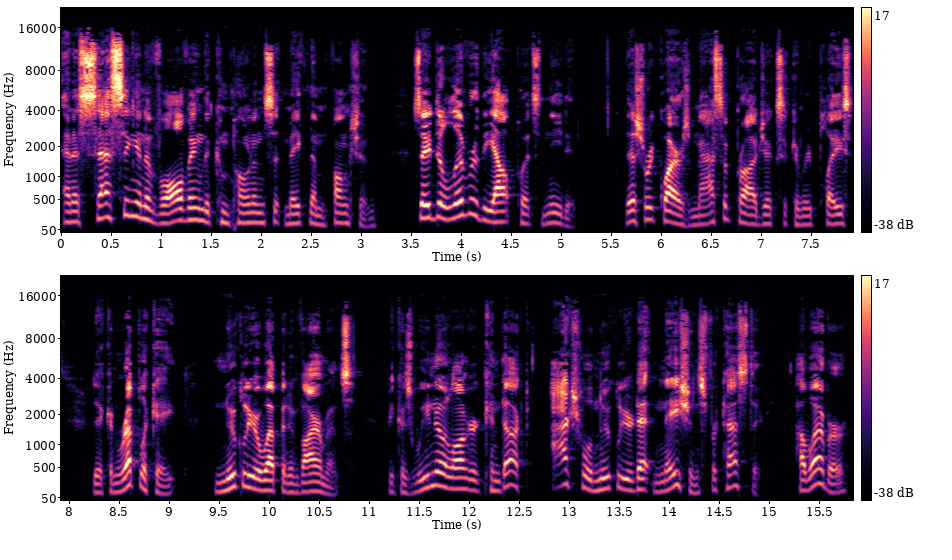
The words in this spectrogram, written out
and assessing and evolving the components that make them function so they deliver the outputs needed. This requires massive projects that can replace that can replicate nuclear weapon environments because we no longer conduct actual nuclear detonations for testing. However,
